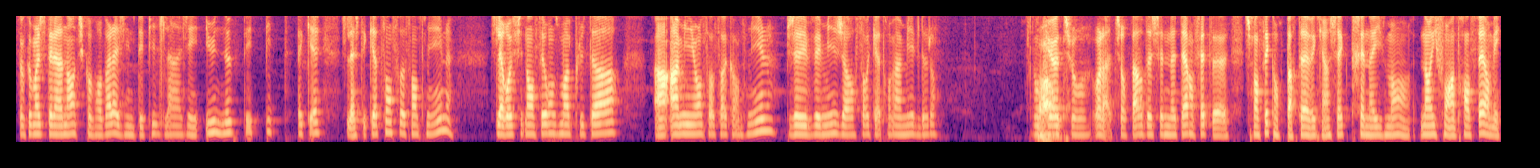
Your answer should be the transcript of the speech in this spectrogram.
Sauf que moi, j'étais là, non, tu comprends pas, là, j'ai une pépite, là, j'ai une pépite, ok? Je l'ai acheté 460 000, je l'ai refinancé 11 mois plus tard à 1 150 000, puis j'avais mis genre 180 000 dedans. Donc, euh, tu, voilà, tu repars de chez le notaire. En fait, euh, je pensais qu'on repartait avec un chèque très naïvement. Non, ils font un transfert, mais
